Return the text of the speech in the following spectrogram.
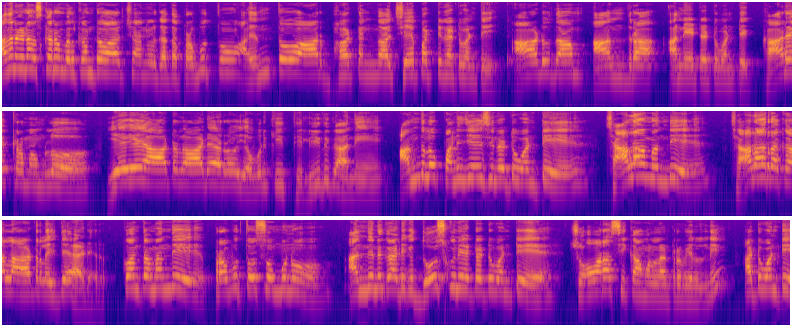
అందరికీ నమస్కారం. Welcome to our channel. గత ప్రభుత్వం ఎంతో ఆర్భాటంగా చేపట్టినటువంటి ఆడుదాం ఆంధ్ర అనేటటువంటి కార్యక్రమంలో ఏ ఏ ఆటలు ఆడారో ఎవరికీ తెలియదు కానీ అందులో పనిచేసినటువంటి చాలామంది చాలా రకాల ఆటలు అయితే ఆడారు. కొంతమంది ప్రభుత్వ సొమ్మును అందిన కాటికి దోసుకునేటటువంటి చోరసికామలు అంటారు వీళ్ళని. అటువంటి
